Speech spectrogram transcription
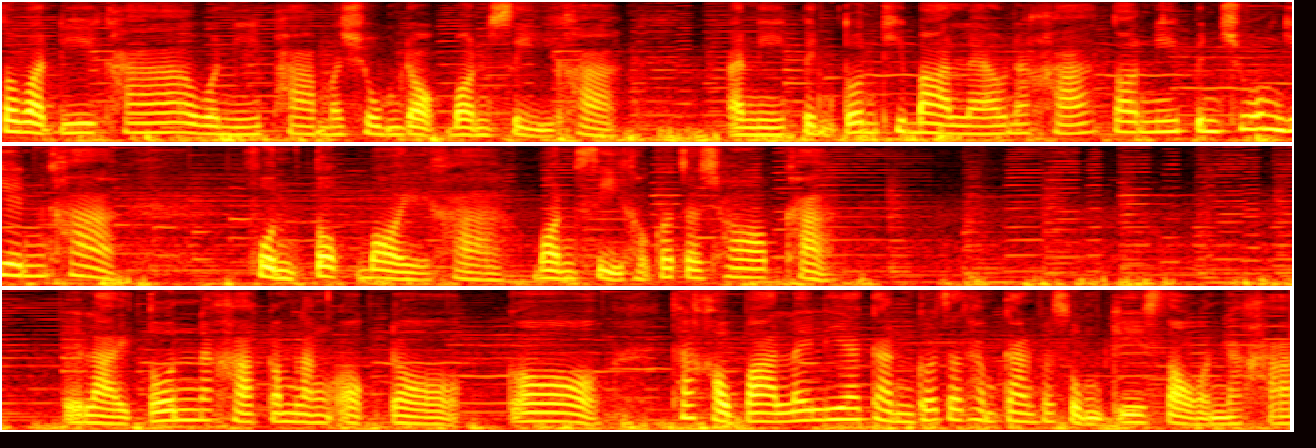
สวัสดีค่ะ วันนี้พามาชมดอกบอนสีค่ะ อันนี้เป็นต้นที่บานแล้วนะคะ ตอนนี้เป็นช่วงเย็นค่ะ ฝนตกบ่อยค่ะ บอนสีเขาก็จะชอบค่ะ หลายต้นนะคะกำลังออกดอกก็ถ้าเขาบานไล่เลี่ยกันก็จะทำการผสมเกสรนะคะ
